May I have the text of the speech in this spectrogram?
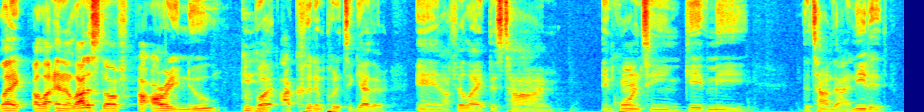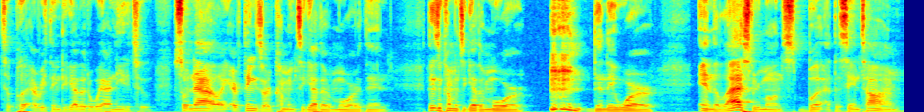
like a lot and a lot of stuff I already knew Mhm. but I couldn't put it together and I feel like this time in quarantine gave me the time that I needed to put everything together the way I needed to. So now like things are coming together more than things are coming together more than they were in the last three months. But at the same time,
